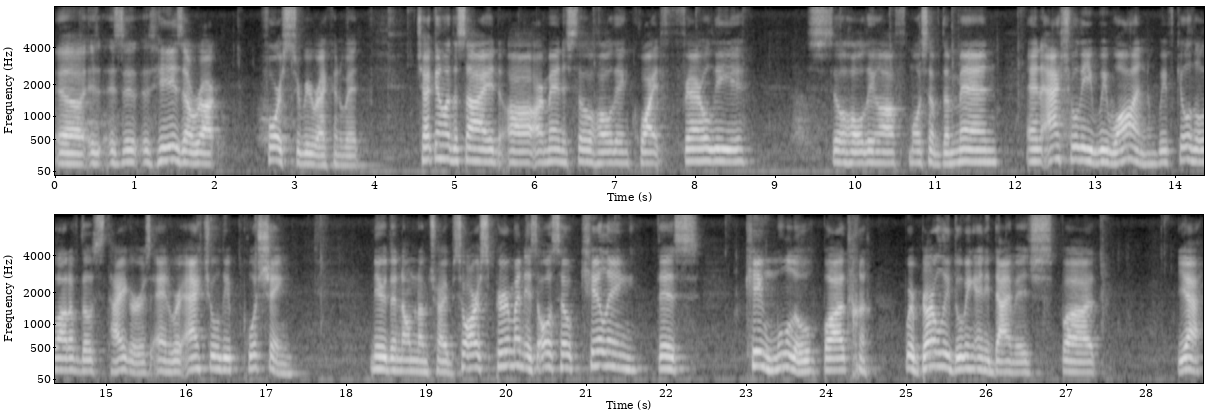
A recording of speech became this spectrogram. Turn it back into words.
Uh, is, is, he is a force to be reckoned with. Checking on the side, uh, our man is still holding quite fairly. Still holding off most of the men. And actually, we won. We've killed a lot of those tigers and we're actually pushing near the Nom Nom tribe. So our spearman is also killing this King Mulu, but we're barely doing any damage. But yeah.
